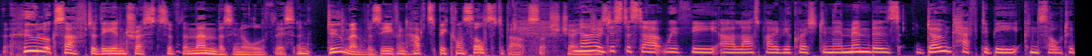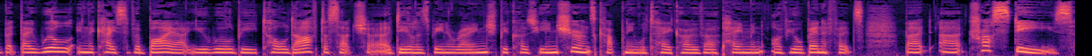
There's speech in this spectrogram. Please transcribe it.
But who looks after the interests of the members in all of this? And do members even have to be consulted about such changes? No, just to start with the uh, last part of your question, their members don't have to be consulted, but they will, in the case of a buyout, you will be told after such a deal has been arranged because the insurance company will take over payment of your benefits. But uh, trustees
